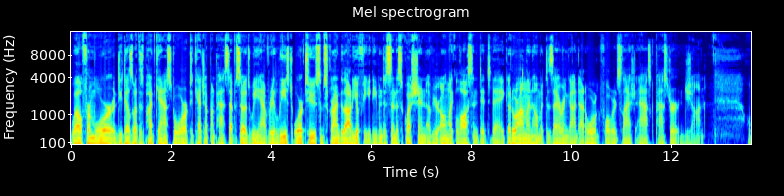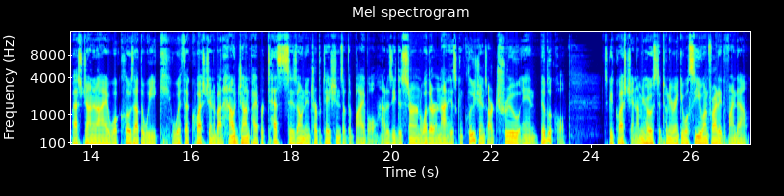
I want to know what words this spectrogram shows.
Well, for more details about this podcast or to catch up on past episodes we have released or to subscribe to the audio feed, even to send us a question of your own like Lawson did today, go to our online home at desiringgod.org forward slash ask Pastor John. Well, Pastor John and I will close out the week with a question about how John Piper tests his own interpretations of the Bible. How does he discern whether or not his conclusions are true and biblical? It's a good question. I'm your host, Tony Reinke. We'll see you on Friday to find out.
